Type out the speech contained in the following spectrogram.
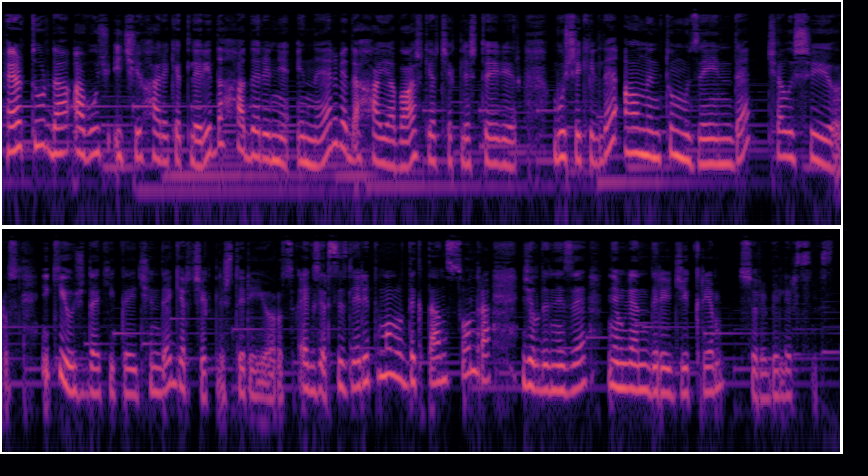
Her turda avuç içi hareketleri daha derine iner ve daha yavaş gerçekleştirir. Bu şekilde alnın tüm yüzeyinde çalışıyoruz. 2-3 dakika içinde gerçekleştiriyoruz. Egzersizleri tamamladıktan sonra cildinize nemlendirici krem sürebilirsiniz.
